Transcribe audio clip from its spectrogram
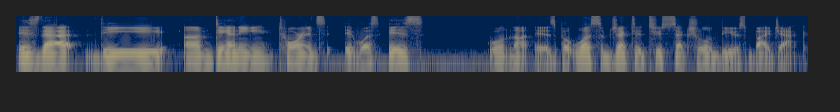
is that the um, Danny Torrance it was is well not is but was subjected to sexual abuse by Jack.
